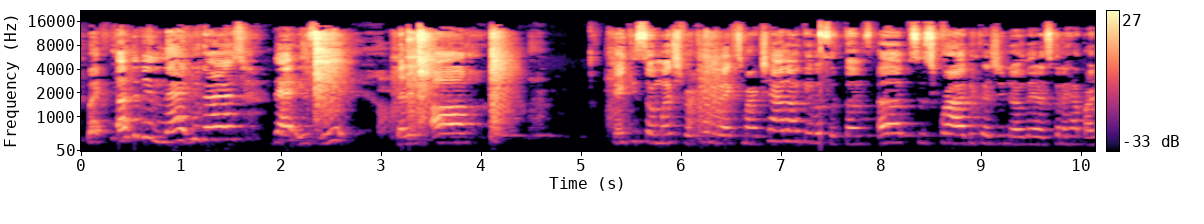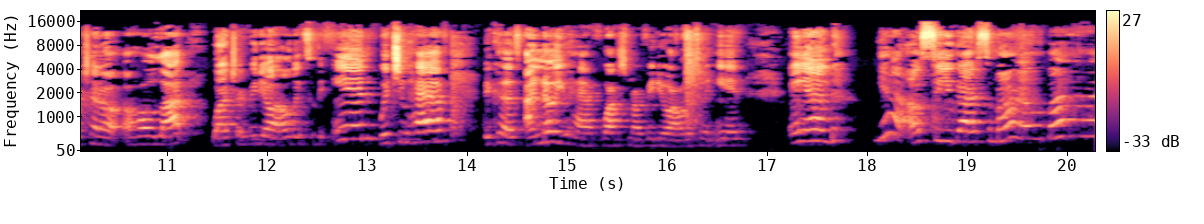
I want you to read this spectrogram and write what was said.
But other than that, you guys, that is it. That is all. Thank you so much for coming back to my channel. Give us a thumbs up, subscribe because you know that it's to help our channel a whole lot. Watch our video all the way to the end, which you have because I know you have watched my video all the way to the end. And yeah, I'll see you guys tomorrow. Bye.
